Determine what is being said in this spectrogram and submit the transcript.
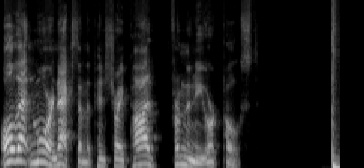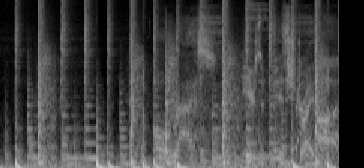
All that and more next on the Pinstripe Pod from the New York Post. All rise. Here's a Pinstripe Pod.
